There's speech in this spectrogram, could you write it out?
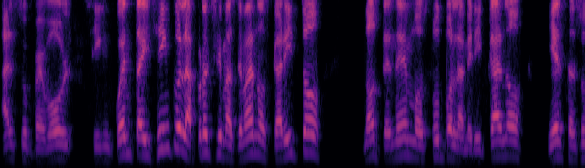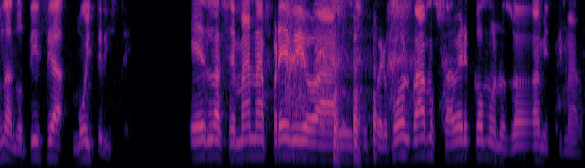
al Super Bowl 55. La próxima semana, Oscarito, no tenemos fútbol americano y esa es una noticia muy triste. Es la semana previo al Super Bowl. Vamos a ver cómo nos va, mi estimado.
